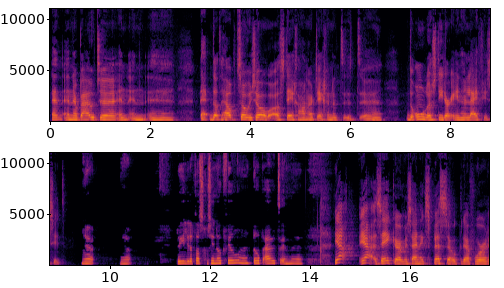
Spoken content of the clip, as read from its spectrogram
en, en naar buiten en. en eh, dat helpt sowieso als tegenhanger tegen het, het uh, de onrust die er in hun lijfje zit. Ja, ja. Doen jullie dat als gezin ook veel uh, erop uit? En, ja, ja, zeker. We zijn expres ook daarvoor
